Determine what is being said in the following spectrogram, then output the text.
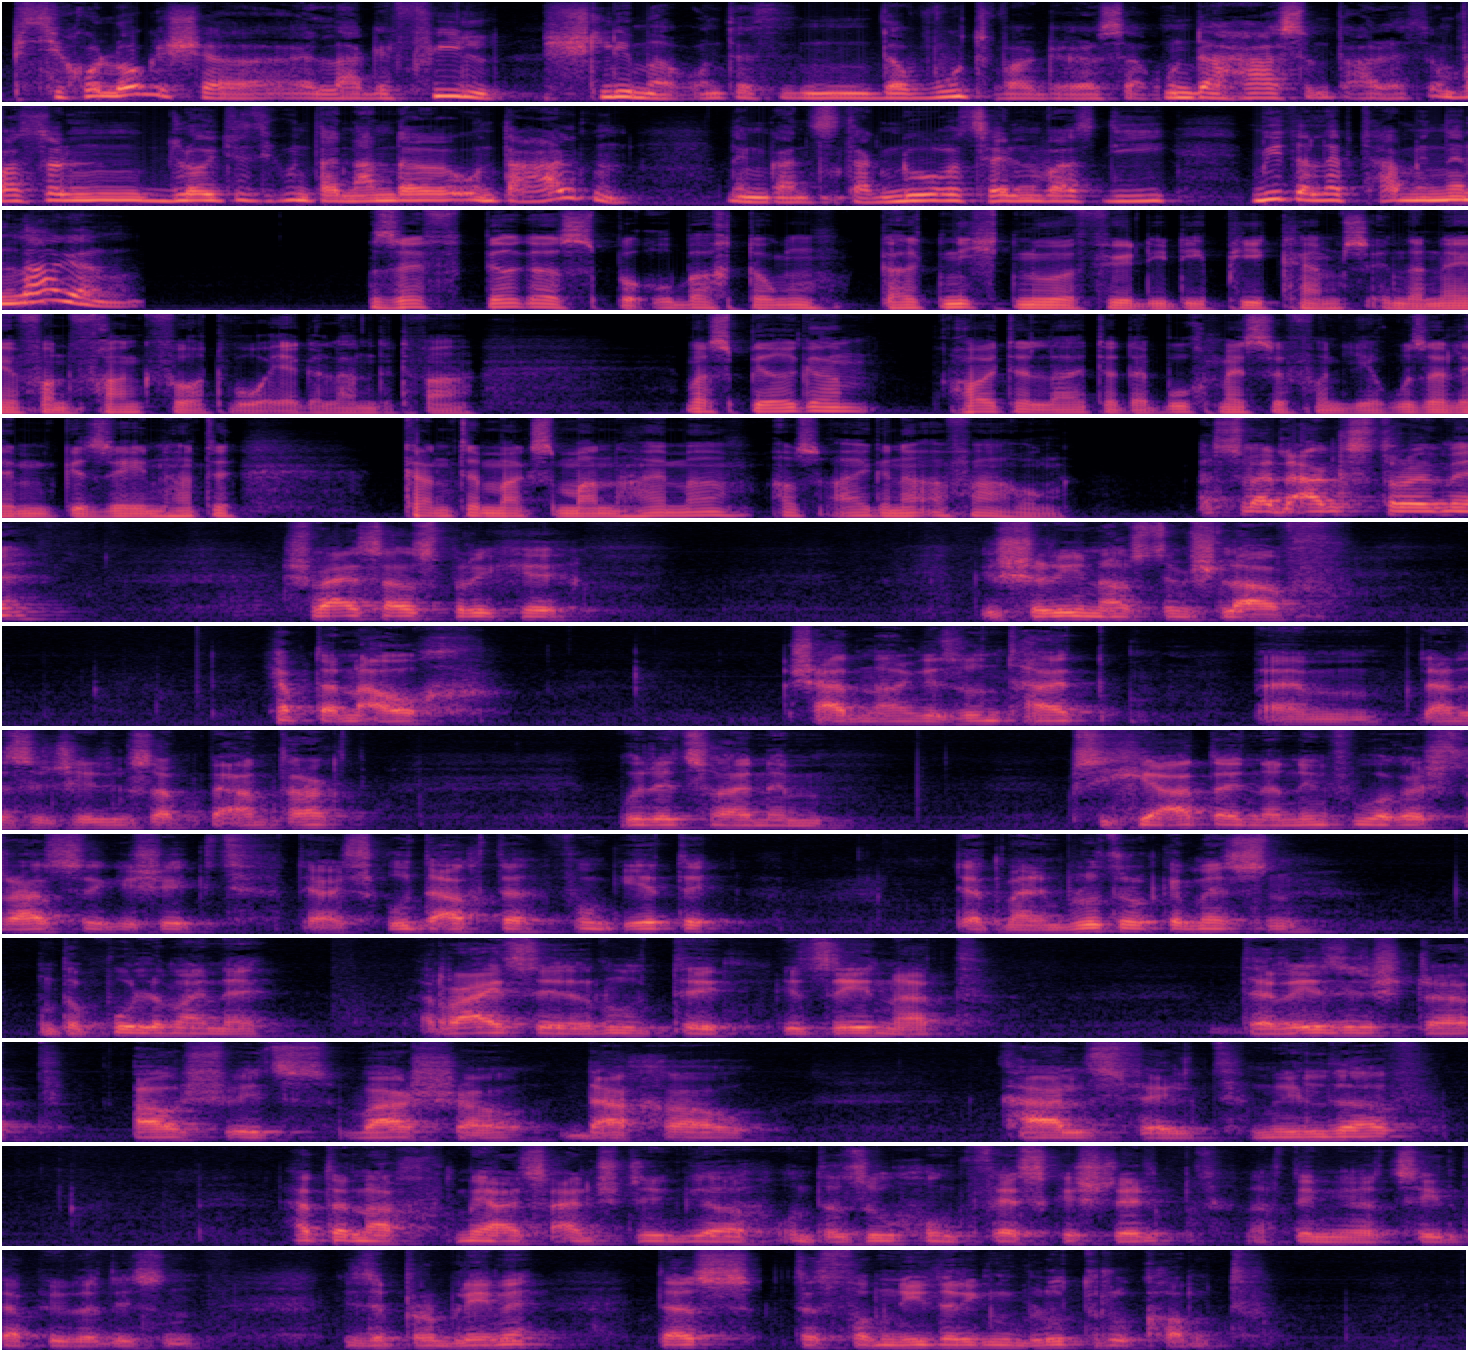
psychologischen Lage viel schlimmer und das, der Wut war größer und der Hass und alles. Und was sollen die Leute sich untereinander unterhalten? Den ganzen Tag nur erzählen, was die miterlebt haben in den Lagern. Sef Birgers Beobachtung galt nicht nur für die DP-Camps in der Nähe von Frankfurt, wo er gelandet war. Was Birger, heute Leiter der Buchmesse von Jerusalem, gesehen hatte, kannte Max Mannheimer aus eigener Erfahrung. Es waren Angstträume, Schweißausbrüche, geschrien aus dem Schlaf. Ich habe dann auch Schaden an Gesundheit beim Landesentschädigungsamt beantragt, wurde zu einem Psychiater in der Nymphenburger Straße geschickt, der als Gutachter fungierte. Der hat meinen Blutdruck gemessen und obwohl er meine Reiseroute gesehen hat, Theresienstadt, Auschwitz, Warschau, Dachau, Karlsfeld, Mühldorf, hat er nach mehr als einstündiger Untersuchung festgestellt, nachdem ich erzählt habe über diesen, diese Probleme, dass das vom niedrigen Blutdruck kommt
